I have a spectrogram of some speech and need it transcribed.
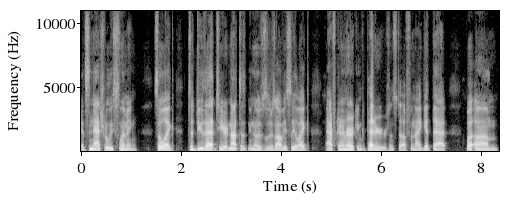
It's naturally slimming. So like to do that to your not to you know there's, there's obviously like African American competitors and stuff, and I get that, but Mm-hmm. um.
